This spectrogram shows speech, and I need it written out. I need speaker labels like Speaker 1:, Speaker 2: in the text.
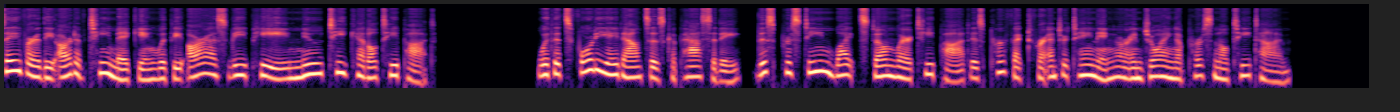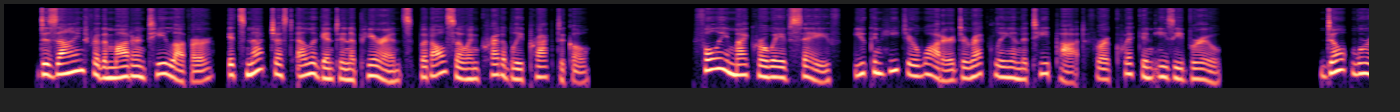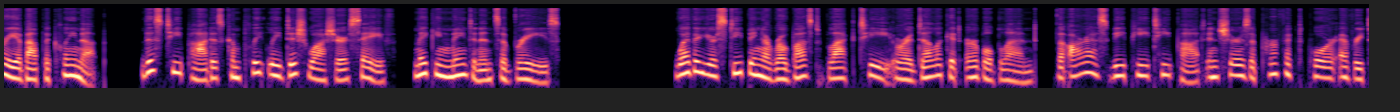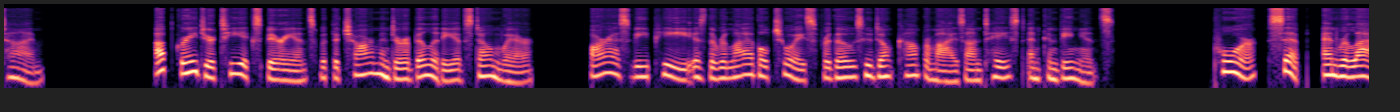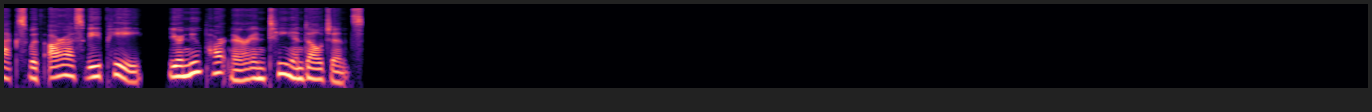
Speaker 1: Savor the art of tea making with the RSVP new Tea Kettle Teapot. With its 48 ounces capacity, this pristine white stoneware teapot is perfect for entertaining or enjoying a personal tea time. Designed for the modern tea lover, it's not just elegant in appearance but also incredibly practical. Fully microwave safe, you can heat your water directly in the teapot for a quick and easy brew. Don't worry about the cleanup. This teapot is completely dishwasher safe, making maintenance a breeze. Whether you're steeping a robust black tea or a delicate herbal blend, the RSVP teapot ensures a perfect pour every time. Upgrade your tea experience with the charm and durability of stoneware. RSVP is the reliable choice for those who don't compromise on taste and convenience. Pour, sip, and relax with RSVP, your new partner in tea indulgence.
